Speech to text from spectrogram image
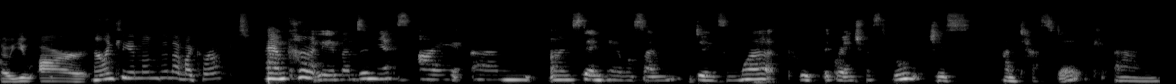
So you are currently in London, am I correct? I am currently in London. Yes, I um I'm staying here whilst I'm doing some work with the Grange Festival, which is fantastic. Um,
